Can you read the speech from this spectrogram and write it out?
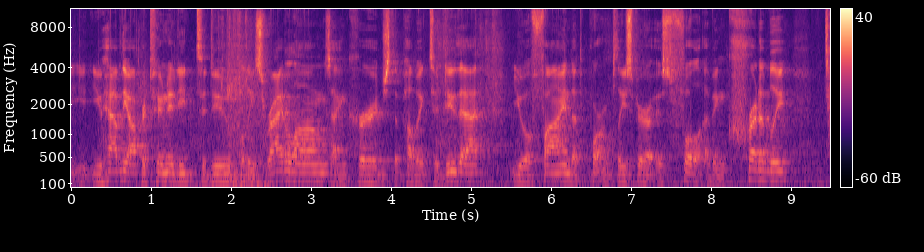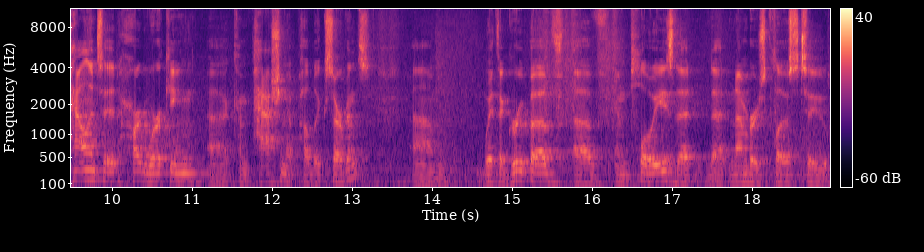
You have the opportunity to do police ride-alongs. I encourage the public to do that. You will find that the Portland Police Bureau is full of incredibly talented, hardworking, uh, compassionate public servants um, with a group of, of employees that, that numbers close to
